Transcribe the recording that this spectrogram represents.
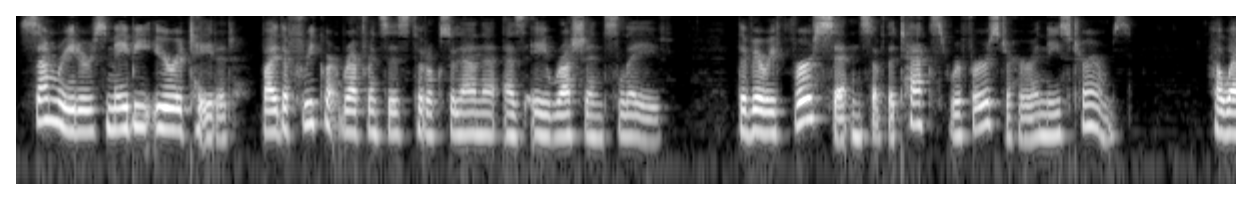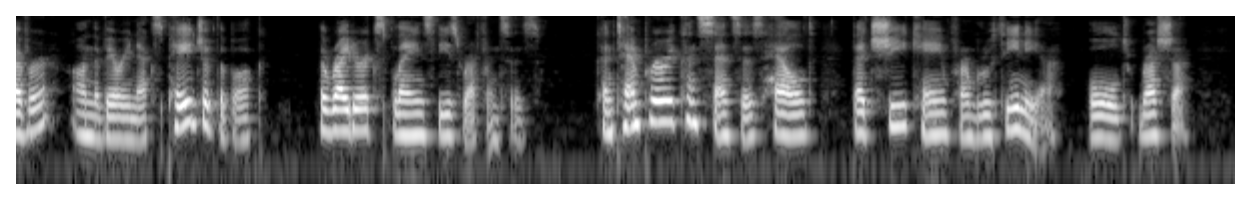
Some readers may be irritated by the frequent references to Roxolana as a Russian slave. The very first sentence of the text refers to her in these terms. However, on the very next page of the book, the writer explains these references. Contemporary consensus held that she came from Ruthenia, Old Russia,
